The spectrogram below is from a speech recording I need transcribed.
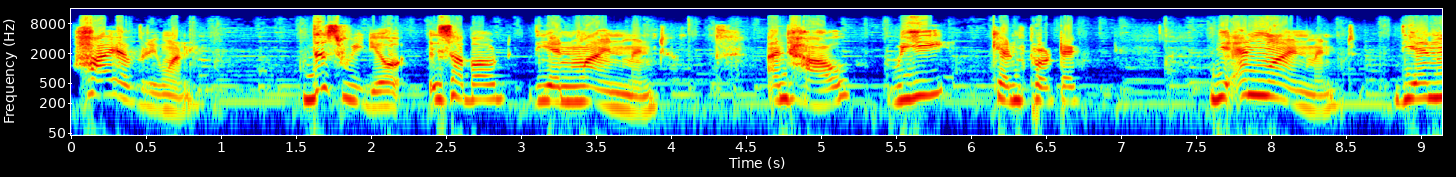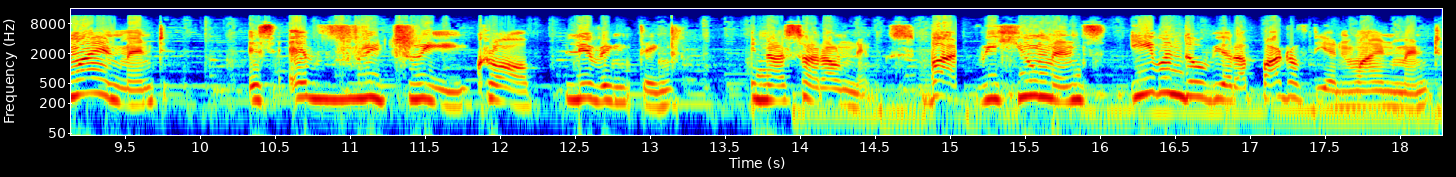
Hi everyone. This video is about the environment and how we can protect the environment. The environment is every tree, crop, living thing in our surroundings. But we humans, even though we are a part of the environment,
